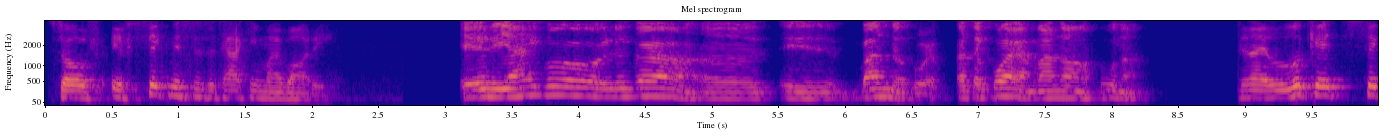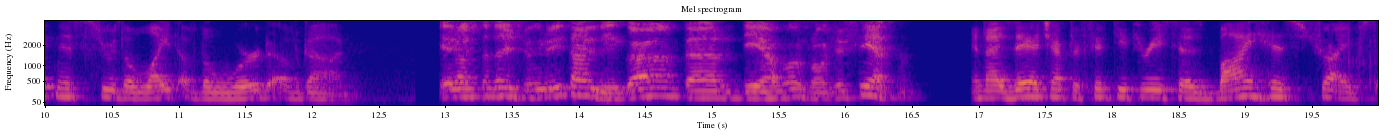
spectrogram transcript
So if, if sickness is attacking my body, Ir jeigu lyga uh, bando, atakuoja mano kūną, then I look at sickness through the light of the word of God. ir aš tada žiūriu į tą lygą per Dievo žodžio šviesą. And Isaiah chapter 53 says, By his stripes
